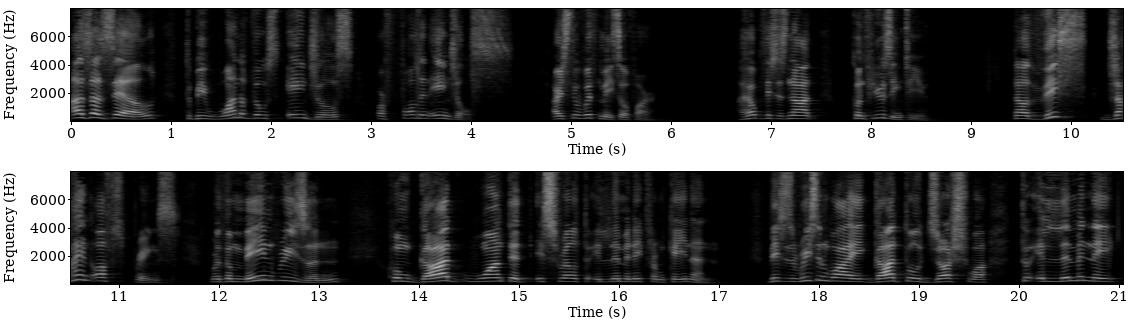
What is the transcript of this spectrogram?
Azazel to be one of those angels or fallen angels. Are you still with me so far? I hope this is not confusing to you. Now, these giant offsprings were the main reason whom God wanted Israel to eliminate from Canaan. This is the reason why God told Joshua to eliminate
